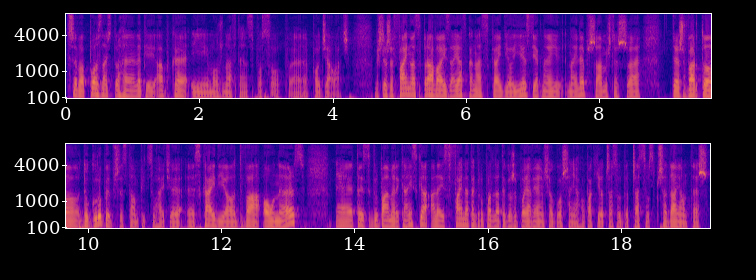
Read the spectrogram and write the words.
trzeba poznać trochę lepiej apkę i można w ten sposób e, podziałać. Myślę, że fajna sprawa i zajawka na Skydio jest jak naj, najlepsza. Myślę, że też warto do grupy przystąpić, słuchajcie, e, Skydio 2 Owners. E, to jest grupa amerykańska, ale jest fajna ta grupa, dlatego że pojawiają się ogłoszenia. Chłopaki od czasu do czasu sprzedają też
